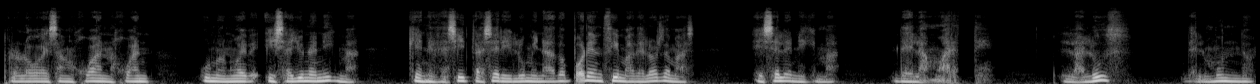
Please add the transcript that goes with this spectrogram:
Prólogo de San Juan, Juan 1.9. Y si hay un enigma que necesita ser iluminado por encima de los demás, es el enigma de la muerte. La luz del mundo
